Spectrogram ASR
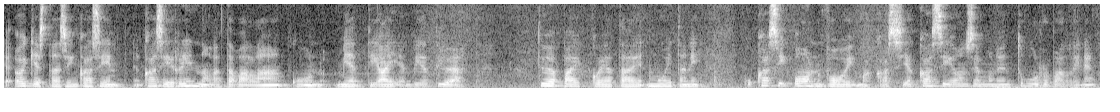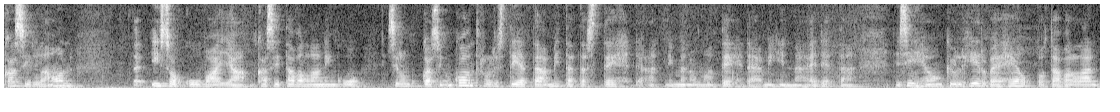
Ja oikeastaan siinä kasin, kasin rinnalla tavallaan, kun miettii aiempia työ, työpaikkoja tai muita, niin kun kasi on voimakas ja kasi on semmoinen turvallinen, kasilla on iso kuva ja kasi tavallaan niin kuin, silloin kun kasi on kontrollissa, tietää mitä tässä tehdään, nimenomaan tehdään, mihin nämä edetään, niin siihen on kyllä hirveän helppo tavallaan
